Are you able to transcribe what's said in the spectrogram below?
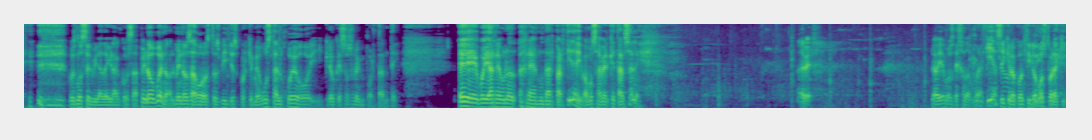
pues no servirá de gran cosa. Pero bueno, al menos hago estos vídeos porque me gusta el juego y creo que eso es lo importante. Eh, voy a reanudar partida y vamos a ver qué tal sale. A ver. Lo habíamos dejado por aquí, así que lo continuamos por aquí.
